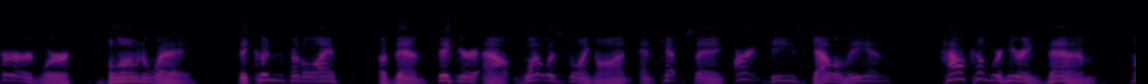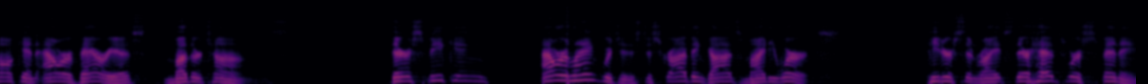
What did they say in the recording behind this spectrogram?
heard were blown away. They couldn't, for the life of them, figure out what was going on and kept saying, Aren't these Galileans? How come we're hearing them talk in our various mother tongues? They're speaking our languages describing God's mighty works. Peterson writes, Their heads were spinning.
